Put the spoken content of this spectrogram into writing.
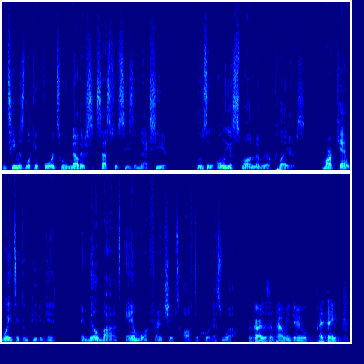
the team is looking forward to another successful season next year, losing only a small number of players. Mark can't wait to compete again and build bonds and more friendships off the court as well. Regardless of how we do, I think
